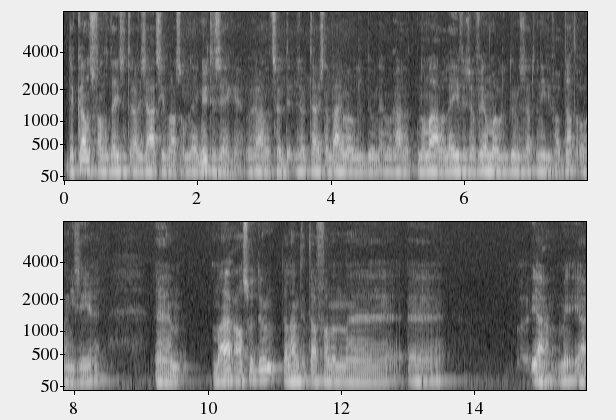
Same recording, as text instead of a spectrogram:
De kans van de decentralisatie was om nu- nu te zeggen, we gaan het zo, zo thuis nabij mogelijk doen en we gaan het normale leven zoveel mogelijk doen, zodat we in ieder geval dat organiseren. Ehm, maar als we het doen, dan hangt het af van een, eh, eh, ja, ja,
